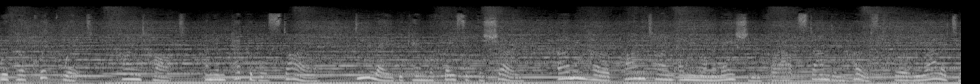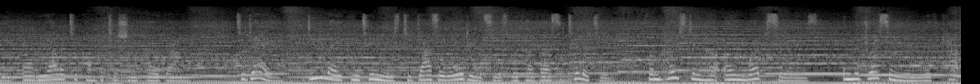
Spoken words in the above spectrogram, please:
With her quick wit, kind heart, and impeccable style, Deeley became the face of the show, earning her a Primetime Emmy nomination for Outstanding Host for a reality or reality competition program. Today, Deeley continues to dazzle audiences with her versatility, from hosting her own web series, In the Dressing Room with Cat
